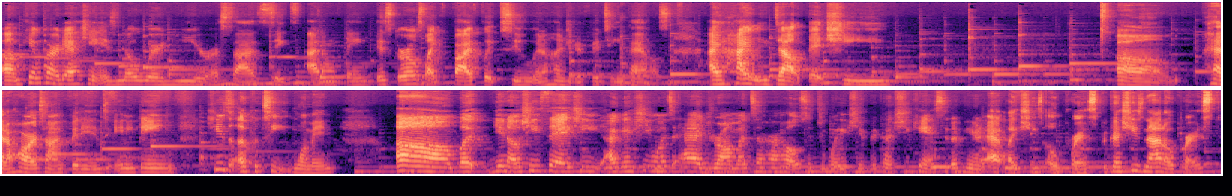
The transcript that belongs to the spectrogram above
Um, Kim Kardashian is nowhere near a size six. I don't think this girl's like five foot two and 115 pounds. I highly doubt that she um had a hard time fitting into anything. She's a petite woman. Um, but you know, she said she I guess she wants to add drama to her whole situation because she can't sit up here and act like she's oppressed because she's not oppressed.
